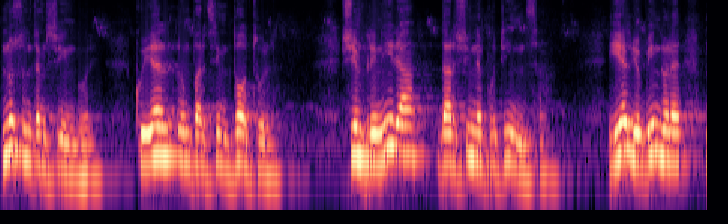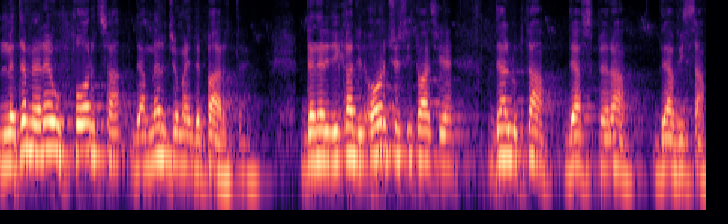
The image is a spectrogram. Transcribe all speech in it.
Nu suntem singuri. Cu El împărțim totul. Și împlinirea, dar și neputința el, iubindu-ne, ne dă mereu forța de a merge mai departe, de a ne ridica din orice situație, de a lupta, de a spera, de a visa.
